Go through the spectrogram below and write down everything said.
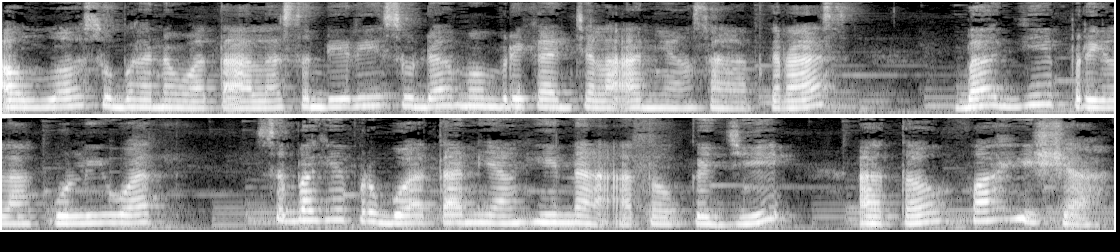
Allah Subhanahu wa Ta'ala sendiri sudah memberikan celaan yang sangat keras bagi perilaku liwat sebagai perbuatan yang hina atau keji atau fahisyah.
